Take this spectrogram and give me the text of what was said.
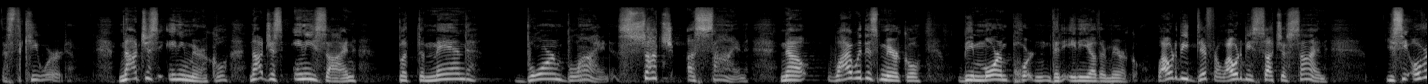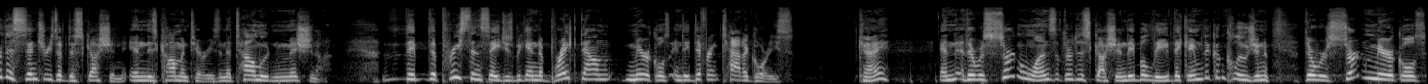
That's the key word. Not just any miracle, not just any sign, but the man born blind. Such a sign. Now, why would this miracle be more important than any other miracle? Why would it be different? Why would it be such a sign? You see, over the centuries of discussion in these commentaries, in the Talmud and Mishnah, the, the priests and sages began to break down miracles into different categories okay? And there were certain ones that through discussion, they believed, they came to the conclusion there were certain miracles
